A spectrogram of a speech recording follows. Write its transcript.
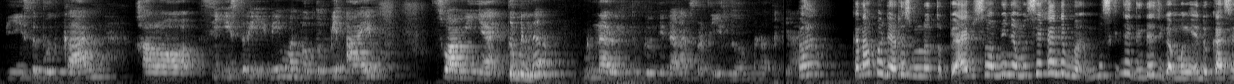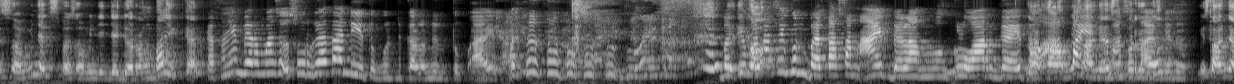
disebutkan kalau si istri ini menutupi aib suaminya. Itu hmm. benar benar itu tindakan seperti itu menutupi aib. Kenapa dia harus menutupi aib suaminya? Mestinya kan dia, mestinya dia juga mengedukasi suaminya supaya suaminya jadi orang baik kan? Katanya biar masuk surga tadi itu bun kalau ditutup aib. Bagaimana kalau, sih pun batasan aib dalam keluarga itu nah, kalau apa yang dimaksud aib itu, itu? Misalnya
